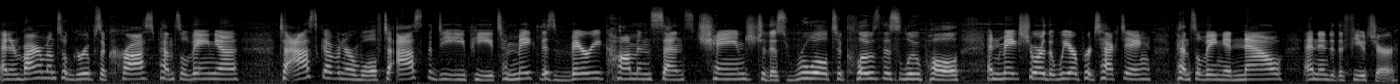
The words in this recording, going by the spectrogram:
and environmental groups across Pennsylvania to ask Governor Wolf, to ask the DEP to make this very common sense change to this rule, to close this loophole and make sure that we are protecting Pennsylvania now and into the future.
